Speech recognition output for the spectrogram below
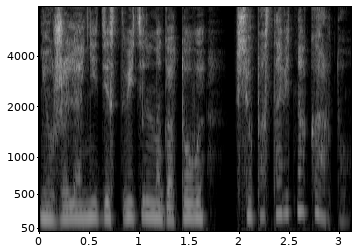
Неужели они действительно готовы все поставить на карту?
